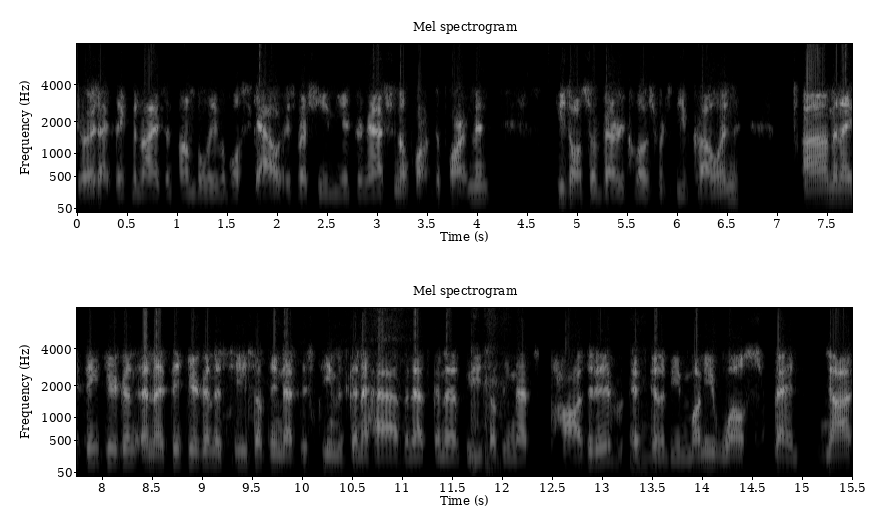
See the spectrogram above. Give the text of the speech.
should. I think Minaya is an unbelievable scout, especially in the international part, department. He's also very close with Steve Cohen. Um, and I think you're going and I think you're going to see something that this team is going to have, and that's going to be something that's positive. It's going to be money well spent, not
